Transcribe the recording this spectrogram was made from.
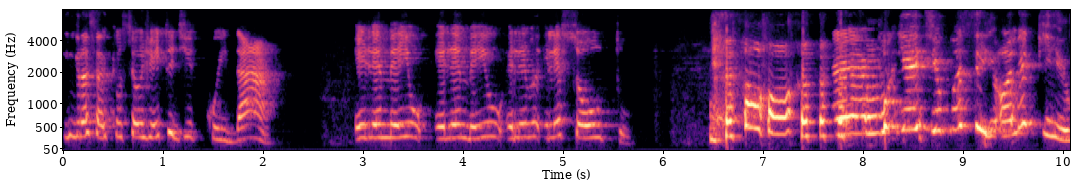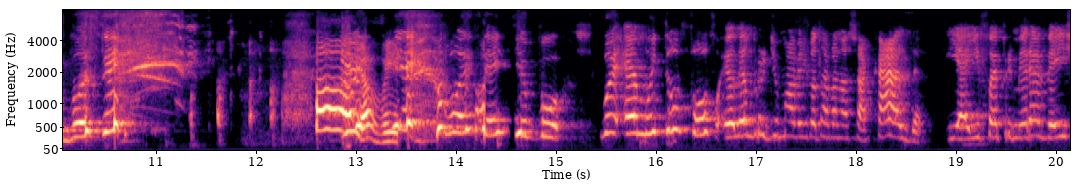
engraçado que o seu jeito de cuidar, ele é meio. Ele é meio. Ele é, ele é solto. é, porque, tipo assim, olha aqui, você. Ai, eu vi. Você, tipo, é muito fofo. Eu lembro de uma vez que eu tava na sua casa, e aí foi a primeira vez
